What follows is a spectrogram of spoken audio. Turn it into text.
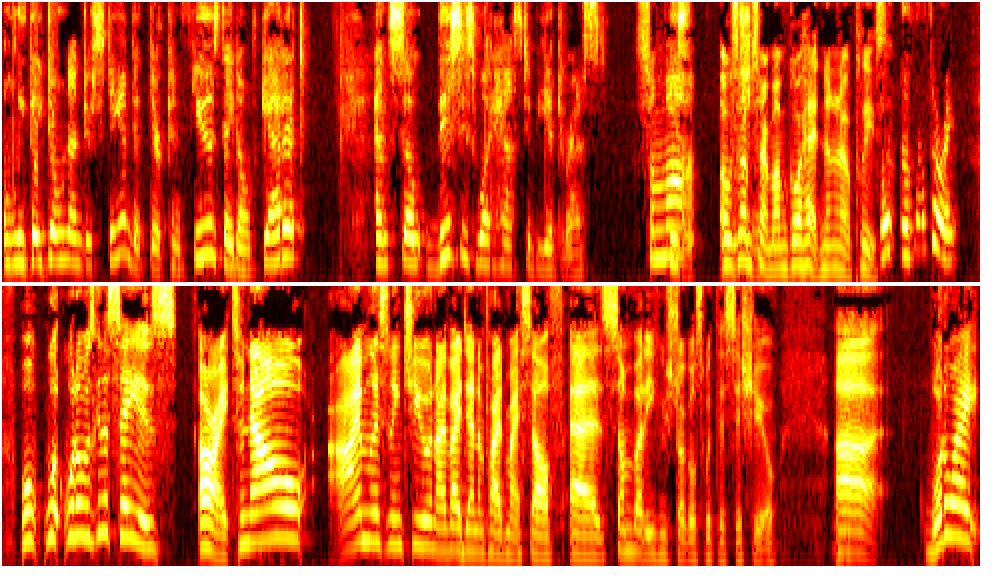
only they don't understand it. They're confused, they don't get it. And so this is what has to be addressed. So, mom. Oh, so I'm sorry, mom. Go ahead. No, no, no, please. Oh, no, that's all right. Well, what what I was gonna say is, all right. So now I'm listening to you, and I've identified myself as somebody who struggles with this issue. Uh, what do I,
